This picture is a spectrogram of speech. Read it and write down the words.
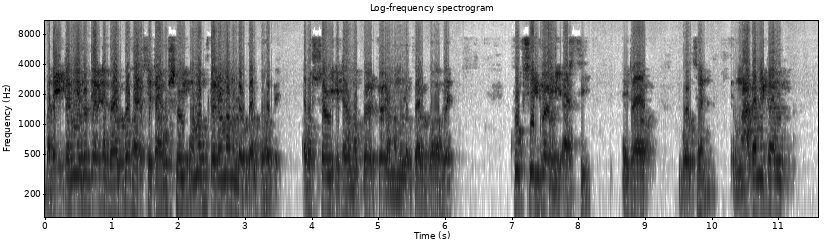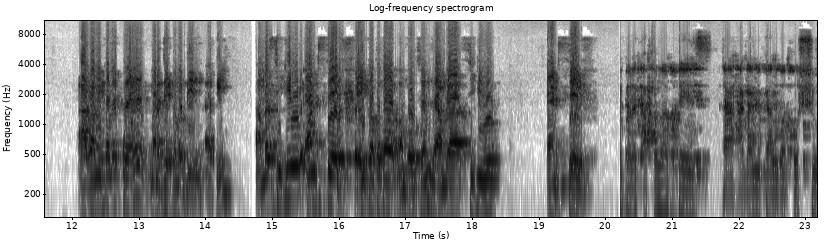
মানে এটা নিয়ে যদি একটা গল্প হয়, সেটা অবশ্যই অনুপ্রেরণামূলক গল্প হবে। অবশ্যই এটা অনুপ্রেরণামূলক গল্প হবে। খুব শীঘ্রই আসছি, এটা বলছেন। এবং আগামীকাল, আগামীকালের পরে মানে যে কোনো দিন আর কি আমরা সিকিউর অ্যান্ড সেফ এই কথাটা বলছেন যে আমরা সিকিউর অ্যান্ড সেফ করে অফ ডেজ আগামীকাল বা পরশু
